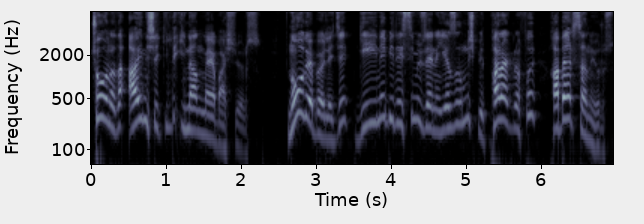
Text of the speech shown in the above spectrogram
Çoğuna da aynı şekilde inanmaya başlıyoruz. Ne oluyor böylece? Geyine bir resim üzerine yazılmış bir paragrafı haber sanıyoruz.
